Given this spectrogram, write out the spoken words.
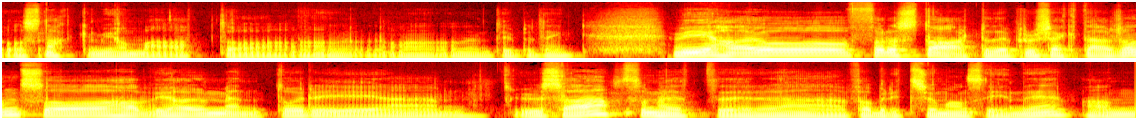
og snakker mye om mat og, og, og, den type ting. Vi har jo, For å starte det prosjektet her, sånn, så har vi har en mentor i uh, USA som heter uh, Fabrizio Manzini. Han,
